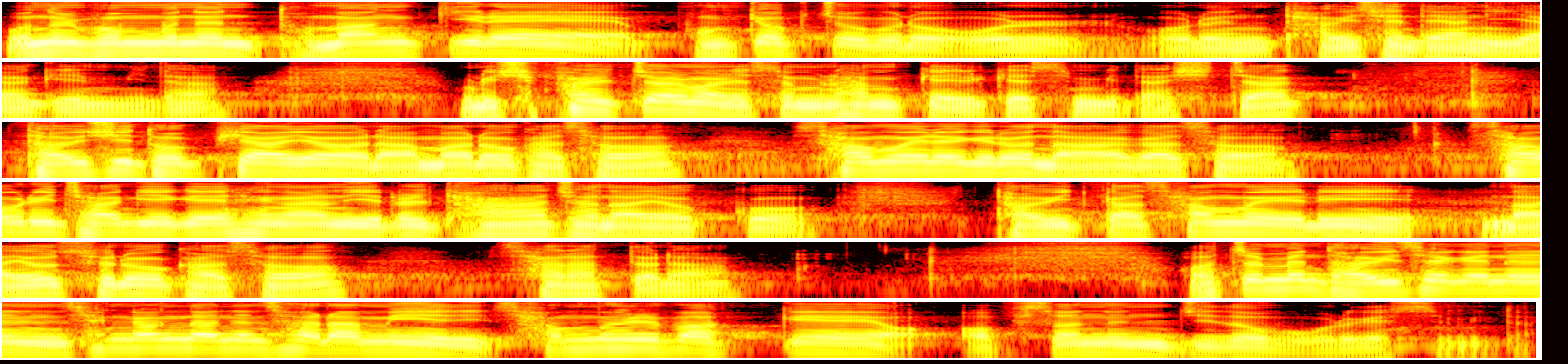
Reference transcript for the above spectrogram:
오늘 본문은 도망길에 본격적으로 올, 오른 다윗에 대한 이야기입니다. 우리 18절 말씀을 함께 읽겠습니다. 시작. 다윗이 도피하여 라마로 가서 사무엘에게로 나아가서 사울이 자기에게 행한 일을 다 전하였고 다윗과 사무엘이 나요스로 가서 살았더라. 어쩌면 다윗에게는 생각나는 사람이 사무엘밖에 없었는지도 모르겠습니다.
